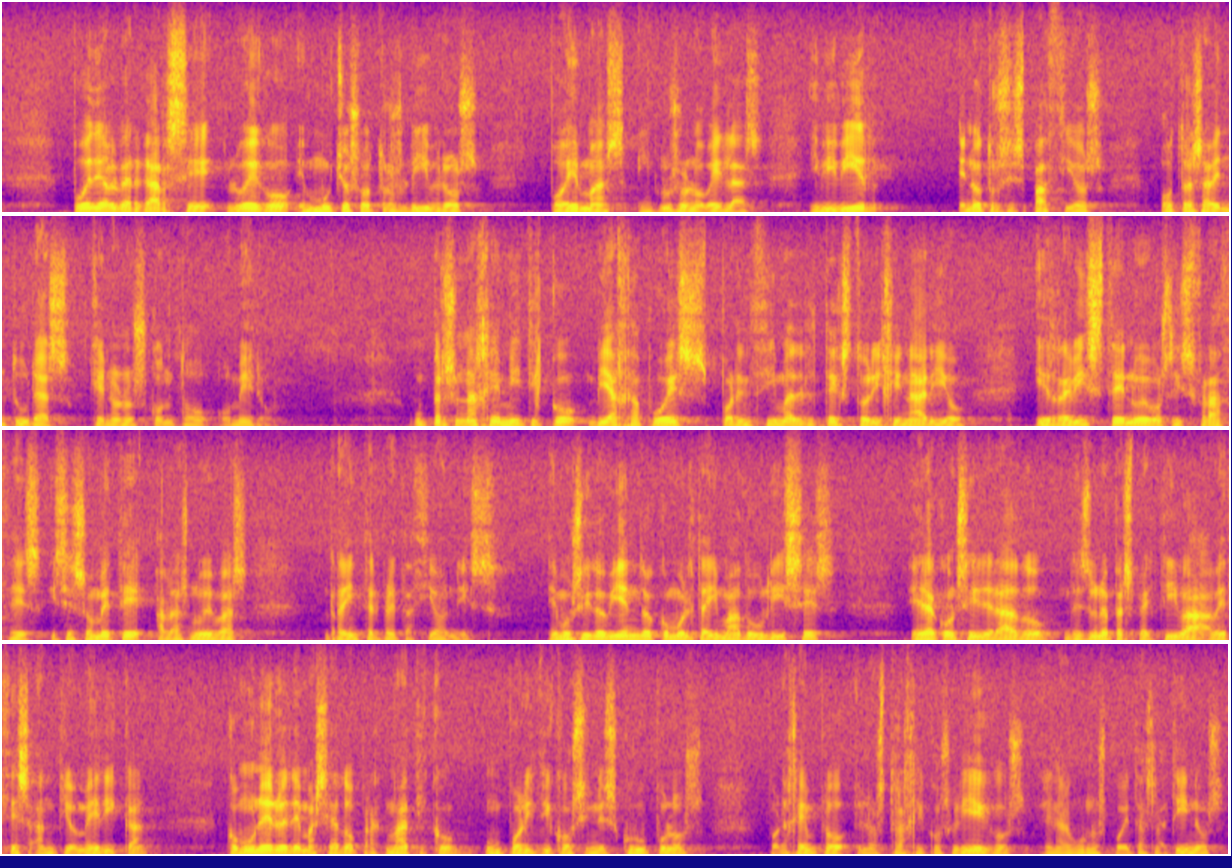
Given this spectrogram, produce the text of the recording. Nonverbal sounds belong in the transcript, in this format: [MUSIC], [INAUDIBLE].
puede albergarse luego en muchos otros libros, poemas, incluso novelas, y vivir en otros espacios otras aventuras que no nos contó Homero. Un personaje mítico viaja, pues, por encima del texto originario y reviste nuevos disfraces y se somete a las nuevas reinterpretaciones. Hemos ido viendo cómo el taimado Ulises era considerado desde una perspectiva a veces antihomérica como un héroe demasiado pragmático, un político sin escrúpulos, por ejemplo, en los trágicos griegos, en algunos poetas latinos,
